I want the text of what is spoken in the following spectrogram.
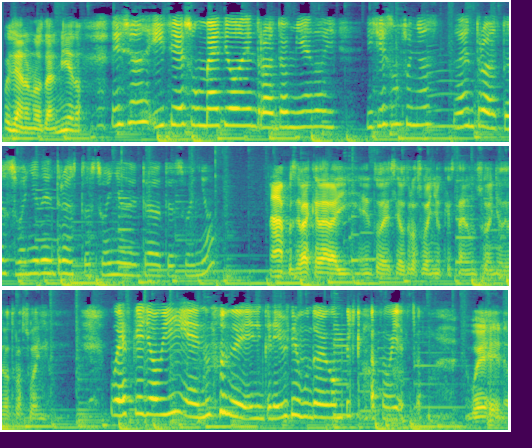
pues ya no nos dan miedo. Y si, y si es un medio dentro de tu miedo y, y si es un sueño dentro de tu sueño, dentro de tu sueño, dentro de tu sueño. Ah, pues se va a quedar ahí dentro de ese otro sueño que está en un sueño del otro sueño. Pues que yo vi en uno de El Increíble Mundo de pasó eso. Bueno,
